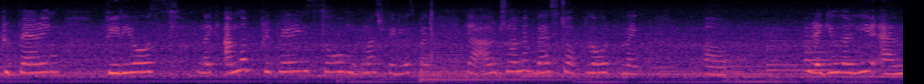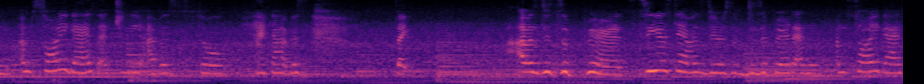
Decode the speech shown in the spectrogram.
preparing videos like i'm not preparing so much videos but yeah i'll try my best to upload like uh, regularly and i'm sorry guys actually i was so like i was like I was disappeared. Seriously I was disappeared and I'm sorry guys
